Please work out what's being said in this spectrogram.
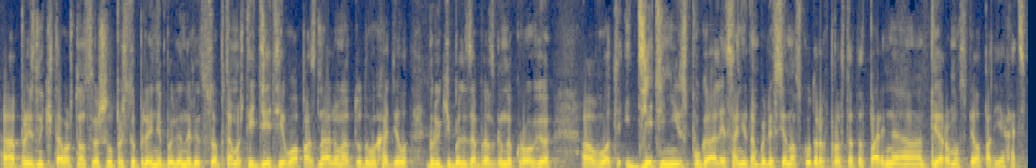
Э, признаки того, что он совершил преступление, были на лицо, потому что и дети его опознали, он оттуда выходил, брюки были забрызганы кровью, а, вот, и дети не испугались. Они там были все на скутерах, просто этот парень э, первым успел подъехать.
